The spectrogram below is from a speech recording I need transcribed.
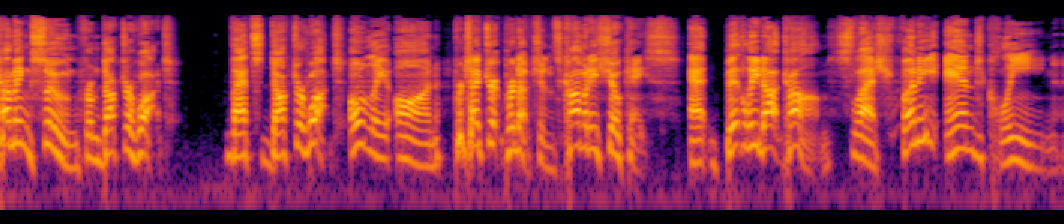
Coming soon from Dr. What. That's Dr. What, only on Protectorate Productions Comedy Showcase at bit.ly.com slash funny and clean.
